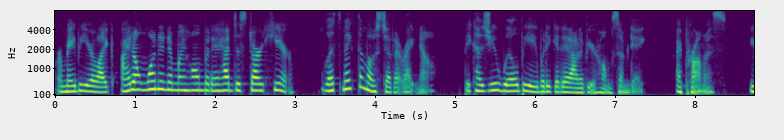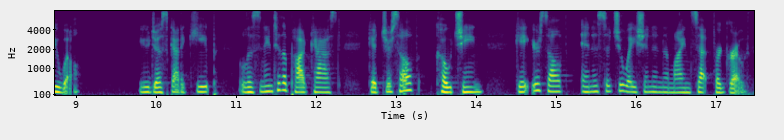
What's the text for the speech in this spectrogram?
Or maybe you're like, I don't want it in my home, but I had to start here. Let's make the most of it right now because you will be able to get it out of your home someday. I promise you will. You just got to keep listening to the podcast, get yourself coaching, get yourself in a situation and a mindset for growth.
